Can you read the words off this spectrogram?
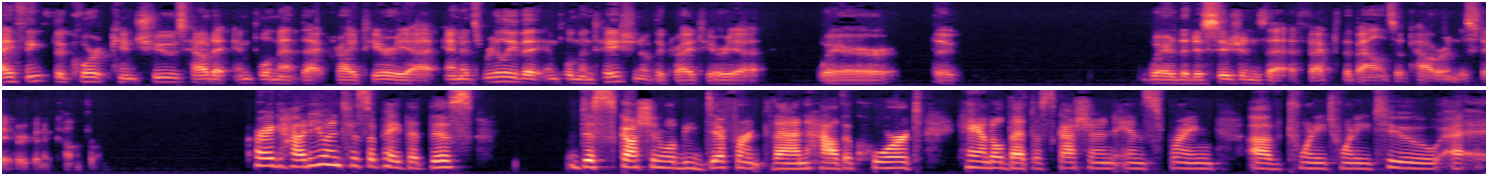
I think the court can choose how to implement that criteria, and it's really the implementation of the criteria where the where the decisions that affect the balance of power in the state are going to come from. Craig, how do you anticipate that this discussion will be different than how the court handled that discussion in spring of 2022? Uh,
